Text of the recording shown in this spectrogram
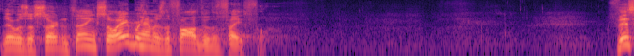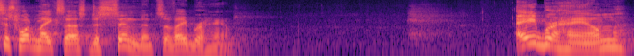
there was a certain thing. So, Abraham is the father of the faithful. This is what makes us descendants of Abraham. Abraham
